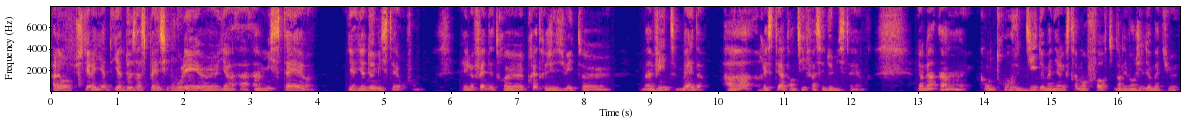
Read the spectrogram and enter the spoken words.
Alors, je dirais, il y, a, deux aspects, si vous voulez. Euh, il y a un, mystère, il y, a, deux mystères au fond. Et le fait d'être prêtre jésuite m'invite, m'aide à rester attentif à ces deux mystères. Il y en a un qu'on trouve dit de manière extrêmement forte dans l'évangile de Matthieu,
